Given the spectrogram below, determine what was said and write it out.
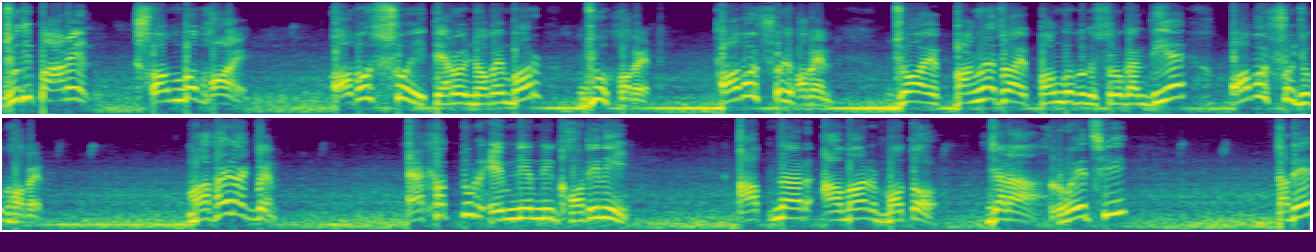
যদি পারেন, সম্ভব হয়, অবশ্যই তেরোই নভেম্বর যোগ হবেন। অবশ্যই হবেন। জয় বাংলা, জয় বঙ্গবন্ধু স্লোগান দিয়ে অবশ্যই যোগ হবেন। মাথায় রাখবেন, একাত্তর এমনি এমনি ঘটেনি। আপনার, আমার মতো যারা রয়েছি, তাদের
